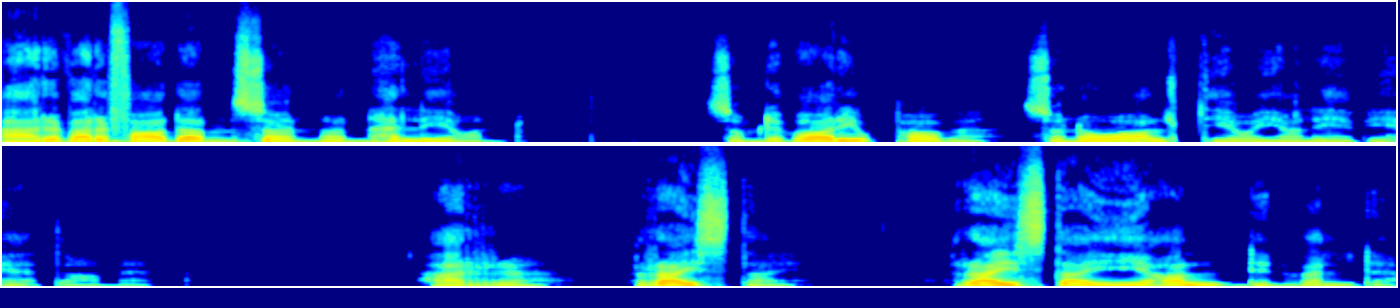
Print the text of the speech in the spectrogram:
Ære være Faderen, Sønnen og Den hellige ånd, som det var i opphavet, så nå og alltid og i all evighet. Amen. Herre, reis deg, reis deg i all din velde.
